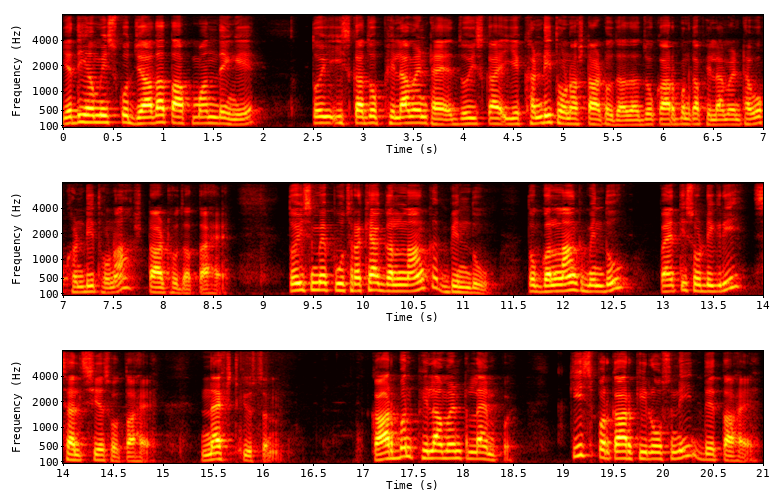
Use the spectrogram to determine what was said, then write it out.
यदि हम इसको ज़्यादा तापमान देंगे तो इसका जो फिलामेंट है, जो इसका ये खंडित होना स्टार्ट हो जाता है, जो कार्बन का फिलामेंट है, वो खंडित होना स्टार्ट हो जाता है। तो इसमें पूछ रखा गलनांक बिंदु। तो गलनांक बिंदु 3500 डिग्री सेल्सियस होता है। Next question carbon filament lamp किस प्रकार की रोशनी देता है?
